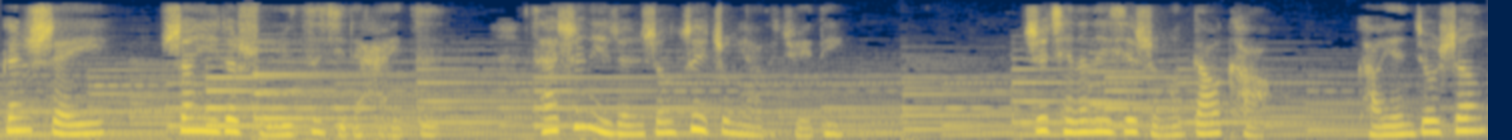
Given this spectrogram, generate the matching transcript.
跟谁生一个属于自己的孩子，才是你人生最重要的决定。之前的那些什么高考、考研究生、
